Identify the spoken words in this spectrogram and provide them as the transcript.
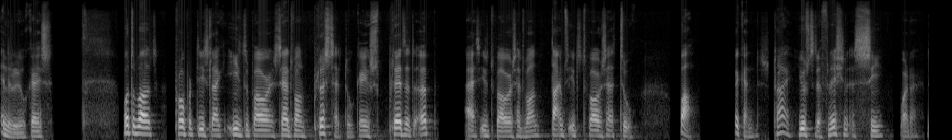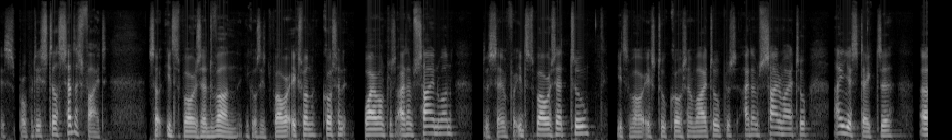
in the real case. What about properties like e to the power z1 plus z2? Can you split it up as e to the power z1 times e to the power z2? Well, we can try. Use the definition and see whether this property is still satisfied. So e to the power z1 equals e to the power x1 cosine y1 plus i times sine 1. The same for e to the power z2, e to the power x2 cosine y2 plus i times sine y2. And just take the uh,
